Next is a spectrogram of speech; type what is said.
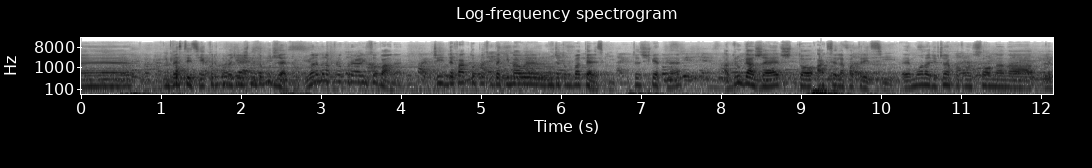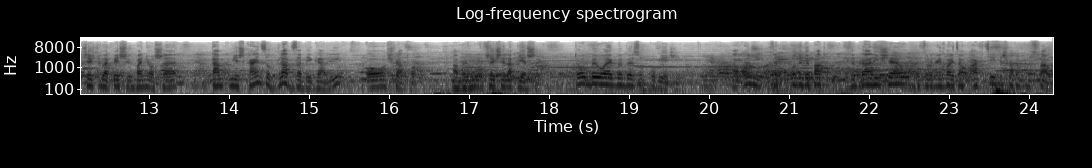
e, inwestycje, które prowadziliśmy do budżetu i one będą realizowane. Czyli de facto powiedzmy taki mały budżet obywatelski. To jest świetne. A druga rzecz to akcja dla Patrycji. E, Młoda dziewczyna potrącona na przejściu dla pieszych w Baniosze. Tam mieszkańcy od lat zabiegali o światła, aby było przejście dla pieszych. To było jakby bez odpowiedzi. A oni po tym wypadku zebrali się, zorganizowali całą akcję i te światła powstały.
